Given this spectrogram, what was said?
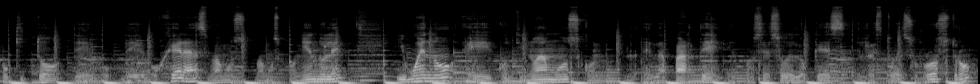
poquito de, ojeras, vamos, vamos poniéndole. Y bueno, eh, continuamos con la parte, el proceso de lo que es el resto de su rostro,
